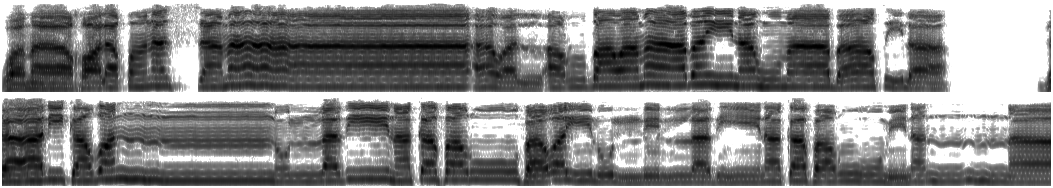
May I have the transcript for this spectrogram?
وما خلقنا السماء والأرض وما بينهما باطلا ذلك ظن الذين كفروا فويل للذين كفروا من النار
